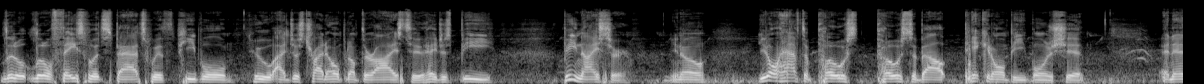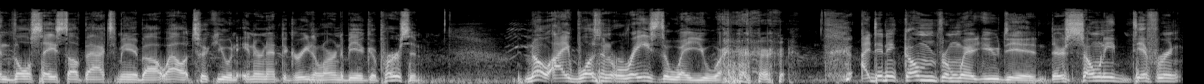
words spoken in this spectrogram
little, little Facebook spats with people who I just try to open up their eyes to. Hey, just be, be nicer. You know, you don't have to post post about picking on people and shit. And then they'll say stuff back to me about, wow, it took you an internet degree to learn to be a good person. No, I wasn't raised the way you were. I didn't come from where you did. There's so many different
